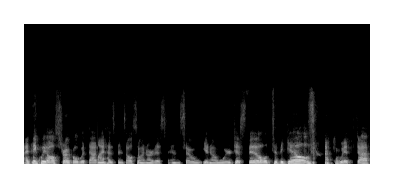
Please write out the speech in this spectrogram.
I think we all struggle with that. My husband's also an artist. And so, you know, we're just filled to the gills with stuff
